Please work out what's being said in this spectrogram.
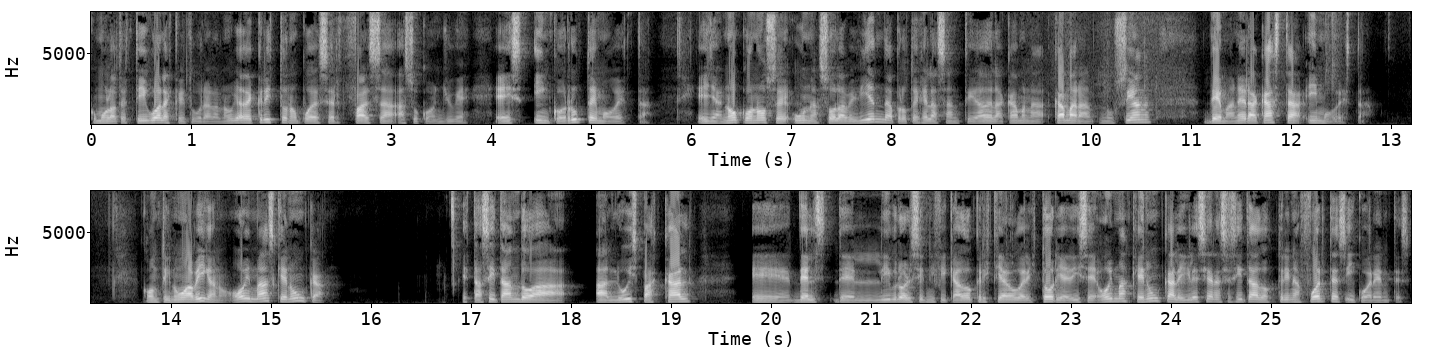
como lo atestigua la Escritura. La novia de Cristo no puede ser falsa a su cónyuge, es incorrupta y modesta. Ella no conoce una sola vivienda, protege la santidad de la cámara, cámara nuciana de manera casta y modesta. Continúa Vígano, hoy más que nunca. Está citando a, a Luis Pascal eh, del, libro El significado cristiano de la historia. Y dice, hoy más que nunca la iglesia necesita doctrinas fuertes y coherentes.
